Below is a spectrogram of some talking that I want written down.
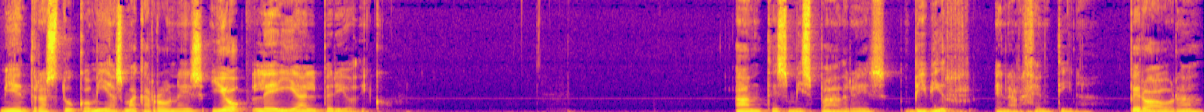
Mientras tú comías macarrones, yo leía el periódico. Antes mis padres vivir en Argentina, pero ahora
